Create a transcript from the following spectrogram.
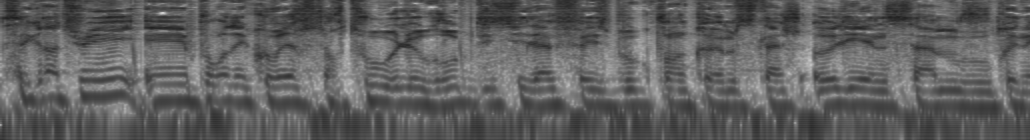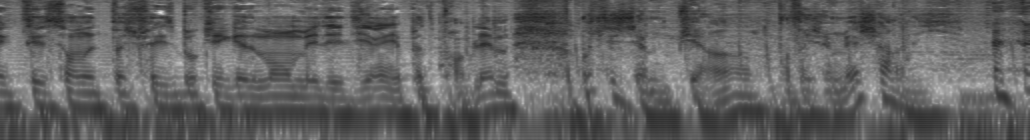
C'est gratuit et pour découvrir surtout le groupe d'ici là facebook.com slash Oli and Sam vous vous connectez sur notre page Facebook également on met les liens il n'y a pas de problème moi j'aime bien enfin j'aime bien Charlie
